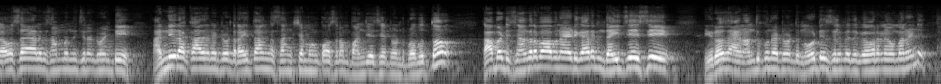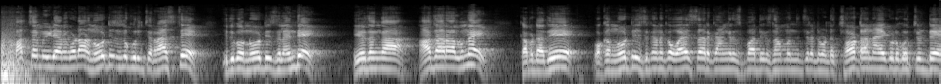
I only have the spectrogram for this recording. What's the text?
వ్యవసాయాలకు సంబంధించినటువంటి అన్ని రకాలైనటువంటి రైతాంగ సంక్షేమం కోసం పనిచేసేటువంటి ప్రభుత్వం. కాబట్టి చంద్రబాబు నాయుడు గారిని దయచేసి ఈరోజు ఆయన అందుకున్నటువంటి నోటీసుల మీద వివరణ ఇవ్వమనండి. పచ్చ మీడియాను కూడా ఆ నోటీసుల గురించి రాస్తే ఇదిగో నోటీసులు అందే. ఈ విధంగా ఆధారాలు ఉన్నాయి. కాబట్టి అదే ఒక నోటీసు కనుక వైఎస్ఆర్ కాంగ్రెస్ పార్టీకి సంబంధించినటువంటి చోటా నాయకుడికి వచ్చుంటే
